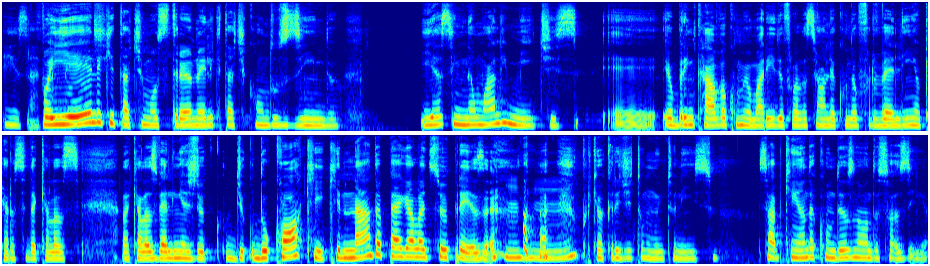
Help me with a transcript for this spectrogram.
Exato. Foi ele que tá te mostrando, ele que tá te conduzindo. E assim, não há limites é, eu brincava com meu marido e falava assim: olha, quando eu for velhinha, eu quero ser daquelas, daquelas velhinhas de, de, do coque que nada pega ela de surpresa. Uhum. Porque eu acredito muito nisso. Sabe, quem anda com Deus não anda sozinho.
